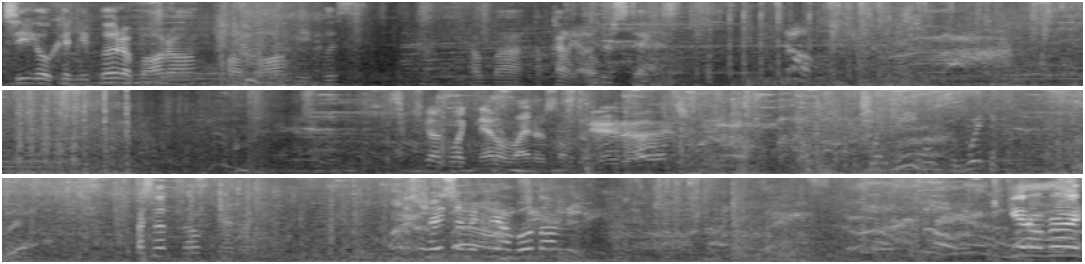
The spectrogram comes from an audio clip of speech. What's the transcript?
Seagull, can you put a bot on for long me, please? I'm, uh, I'm kind of over sticks. You guys like Nano Rhino or something. I up? No, never. This Tracer and McCree are both on me. Get him, Ryan!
